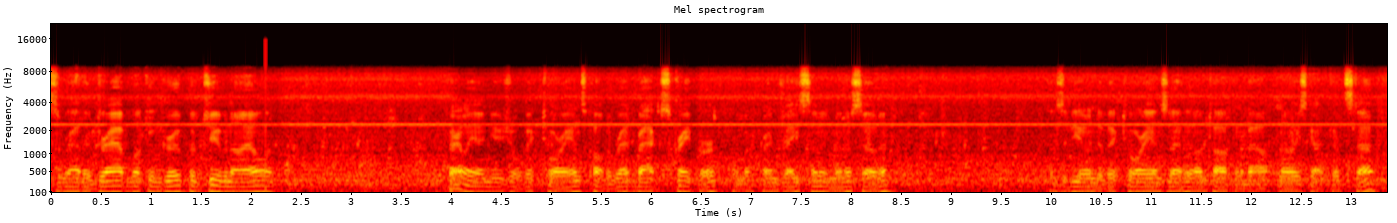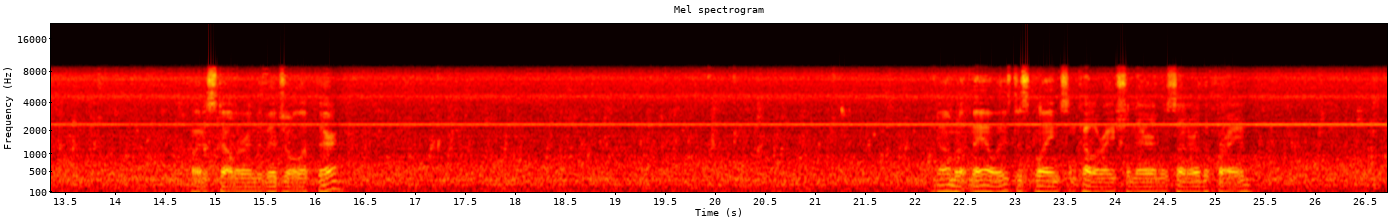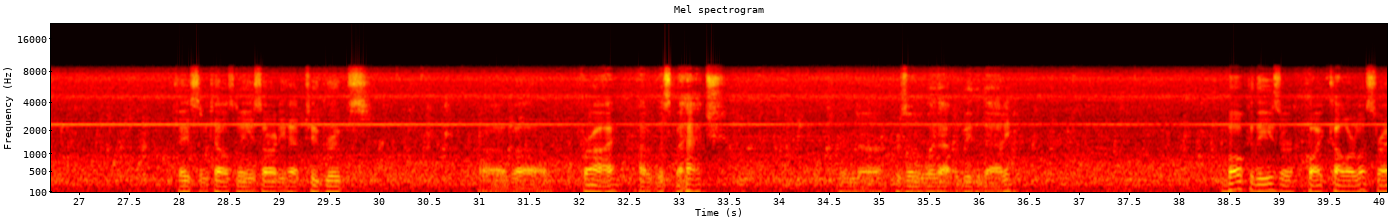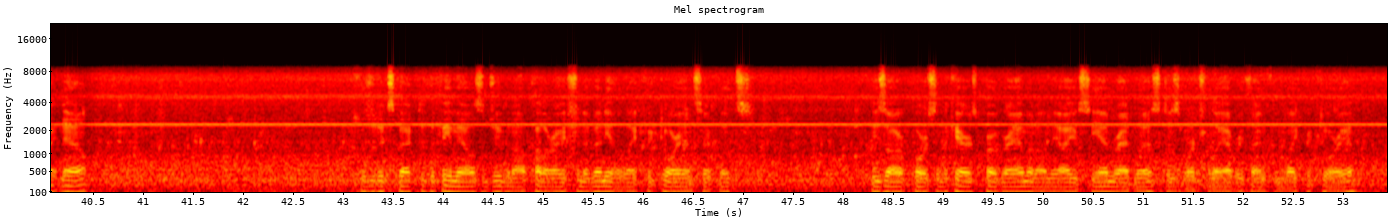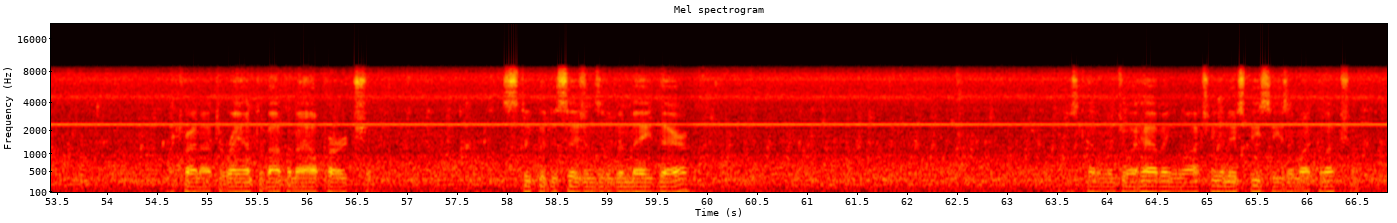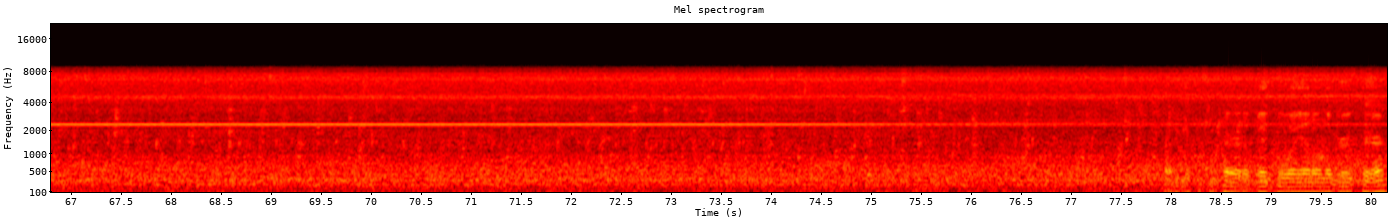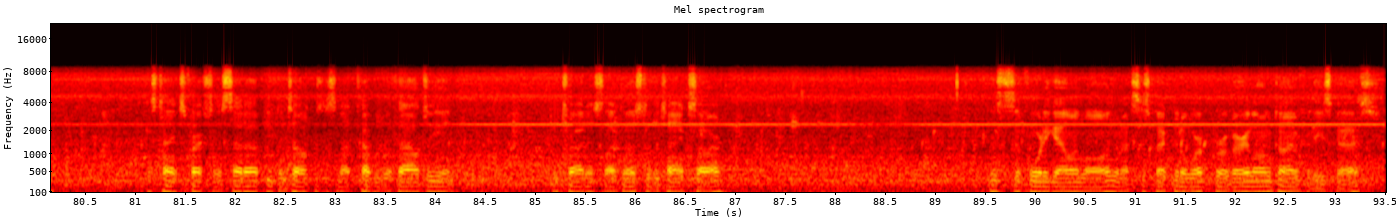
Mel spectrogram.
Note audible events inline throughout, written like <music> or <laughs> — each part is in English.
This is a rather drab looking group of juvenile, fairly unusual Victorians called the redback scraper from my friend Jason in Minnesota. Those of you into Victorians know who I'm talking about, know he's got good stuff. Quite a stellar individual up there. Dominant male is displaying some coloration there in the center of the frame. Jason tells me he's already had two groups of uh, fry out of this <laughs> batch, and uh, presumably that would be the daddy. The bulk of these are quite colorless right now. As you'd expect of the females and juvenile coloration of any of the Lake Victorian cichlids. These are, of course, in the CARES program and on the IUCN red list is virtually everything from Lake Victoria. I try not to rant about the Nile perch stupid decisions that have been made there. Just kind of enjoy having and watching a new species in my collection. Try to get the comparative big boy in on the group here. This tank's freshly set up. You can tell because it's not covered with algae and detritus like most of the tanks are. This is a 40 gallon long and I suspect it'll work for a very long time for these guys.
